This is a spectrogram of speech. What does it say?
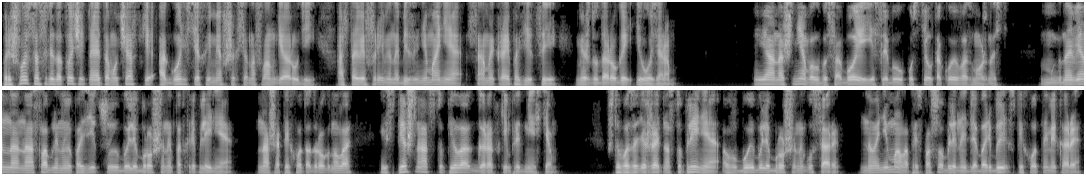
пришлось сосредоточить на этом участке огонь всех имевшихся на фланге орудий, оставив временно без внимания самый край позиции, между дорогой и озером. Я наш не был бы собой, если бы упустил такую возможность. Мгновенно на ослабленную позицию были брошены подкрепления. Наша пехота дрогнула и спешно отступила к городским предместьям. Чтобы задержать наступление, в бой были брошены гусары, но они мало приспособлены для борьбы с пехотными каре,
